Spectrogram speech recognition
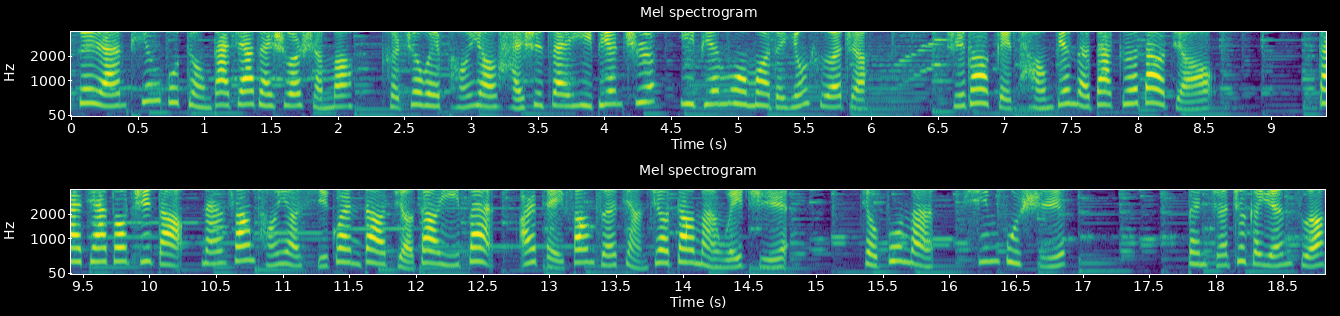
虽然听不懂大家在说什么，可这位朋友还是在一边吃一边默默的迎合着，直到给旁边的大哥倒酒。大家都知道，南方朋友习惯倒酒倒一半，而北方则讲究倒满为止，酒不满心不实。本着这个原则，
